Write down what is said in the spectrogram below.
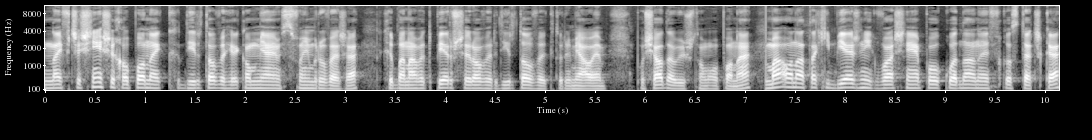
najwcześniejszych oponek dirtowych, jaką miałem w swoim rowerze. Chyba nawet pierwszy rower dirtowy, który miałem, posiadał już tą oponę. Ma ona taki bieżnik właśnie poukładany w kosteczkę,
